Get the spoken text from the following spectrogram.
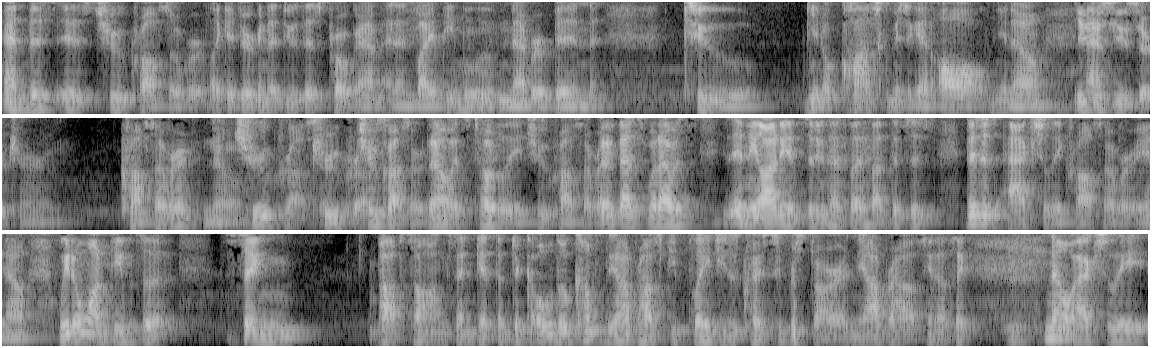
And this is true crossover. Like, if you're going to do this program and invite people mm-hmm. who've never been to, you know, classical music at all, you know, you and- just used our term. crossover? No. True crossover. True crossover. True crossover. No, it's totally a true crossover. That's, That's- what I was in the audience sitting. That's what I thought. This is this is actually a crossover. You know, we don't want people to sing pop songs and get them to oh they'll come to the opera house if you play Jesus Christ Superstar in the opera house. You know, it's like no, actually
